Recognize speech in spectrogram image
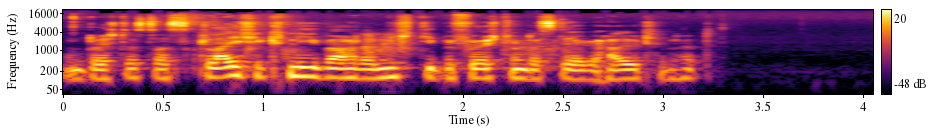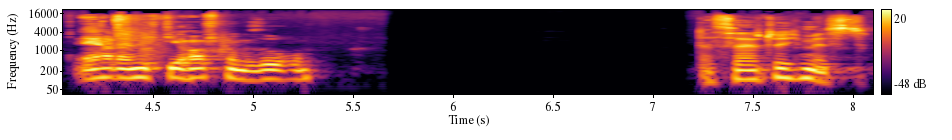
Und durch das das gleiche Knie war, hat er nicht die Befürchtung, dass der gehalten hat. Er hat ja nicht die Hoffnung so rum. Das wäre natürlich Mist.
